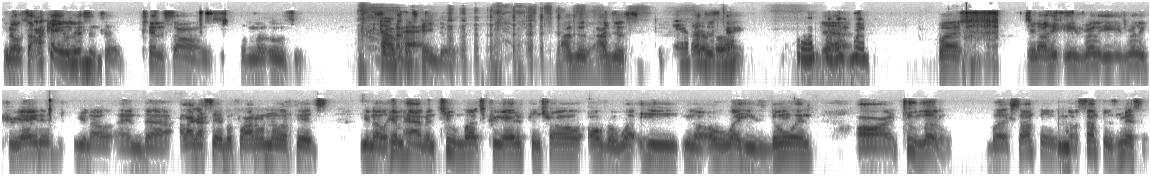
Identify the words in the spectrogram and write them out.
you know. So I can't listen to ten songs from Lil Uzi. I just can't do it. I just, I just, I just can't. Yeah. but you know he, he's really he's really creative you know and uh, like i said before i don't know if it's you know him having too much creative control over what he you know over what he's doing or too little but something you know something's missing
